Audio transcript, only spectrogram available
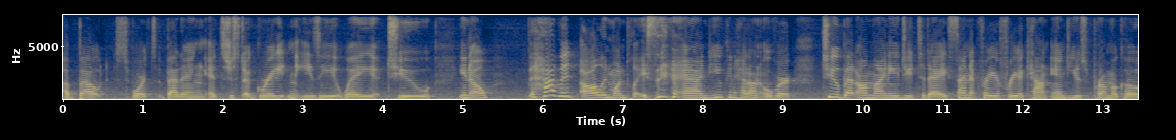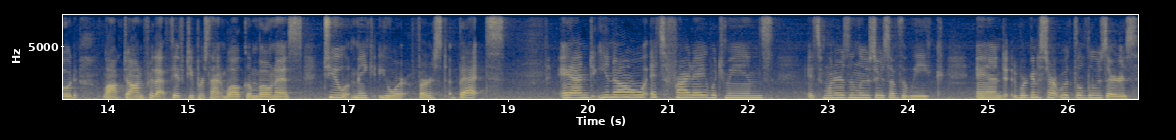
about sports betting. It's just a great and easy way to, you know, have it all in one place. and you can head on over to Bet Online AG today, sign up for your free account, and use promo code Locked On for that 50% welcome bonus to make your first bets. And you know, it's Friday, which means it's winners and losers of the week. And we're going to start with the losers.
